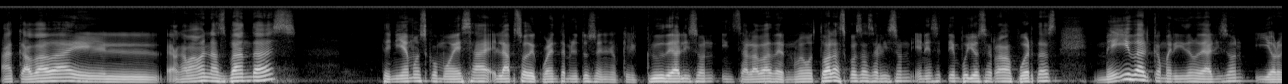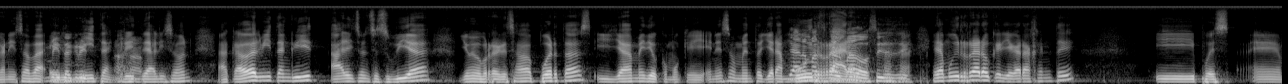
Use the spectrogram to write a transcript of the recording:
acababa el, acababan las bandas, teníamos como ese lapso de 40 minutos en el que el crew de Allison instalaba de nuevo todas las cosas de Allison. En ese tiempo yo cerraba puertas, me iba al camerino de Allison y organizaba Meet el and meet and greet Ajá. de Allison. Acababa el meet and greet, Allison se subía, yo me regresaba a puertas y ya medio como que en ese momento ya era Ya muy raro. calmado, sí, sí, Ajá. sí. Era muy raro que llegara gente. Y pues eh,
